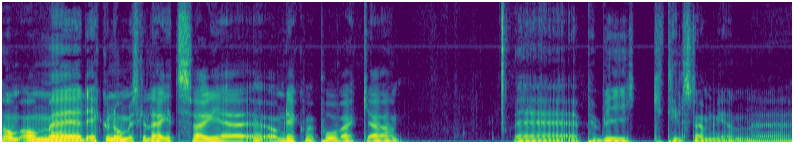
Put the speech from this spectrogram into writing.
om, om eh, det ekonomiska läget i Sverige, eh, om det kommer påverka eh, publiktillströmningen eh,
